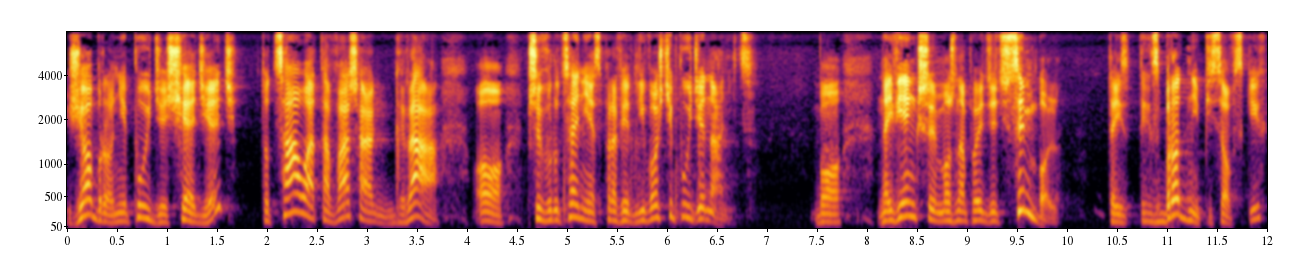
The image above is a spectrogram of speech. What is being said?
Ziobro nie pójdzie siedzieć, to cała ta wasza gra o przywrócenie sprawiedliwości pójdzie na nic. Bo największy, można powiedzieć, symbol tej, tych zbrodni pisowskich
